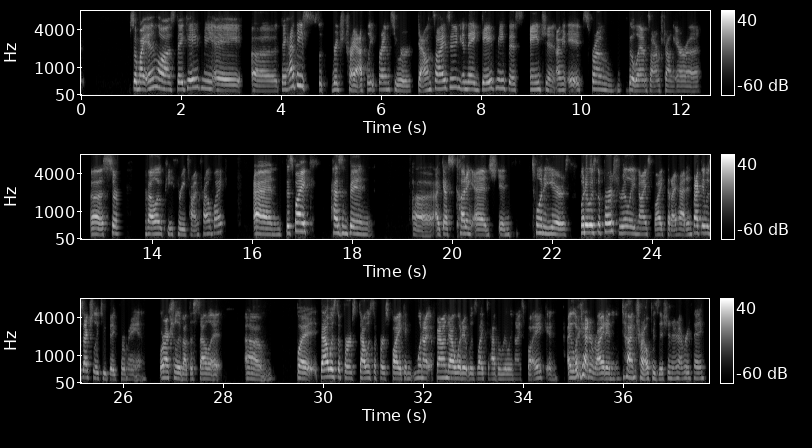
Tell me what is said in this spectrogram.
so my in-laws they gave me a uh, they had these rich triathlete friends who were downsizing and they gave me this ancient i mean it's from the lance armstrong era uh cervelo p3 time trial bike. And this bike hasn't been uh, i guess cutting edge in 20 years but it was the first really nice bike that i had. In fact it was actually too big for me and we're actually about to sell it. Um, but that was the first that was the first bike. And when i found out what it was like to have a really nice bike and i learned how to ride in time trial position and everything.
